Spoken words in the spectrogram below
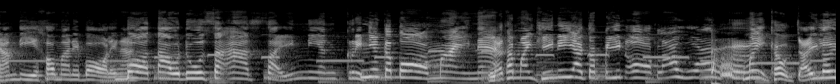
น้ำดีเข้ามาในบ่อเลยนะบ่อเต่าดูสะอาดใสเนียนกริบเนี่ยงกับบ่อใหม่แน่แล้วทำไมทีนี้อยากจะปีนออกแล้ววะไม่เข้าใจเลย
